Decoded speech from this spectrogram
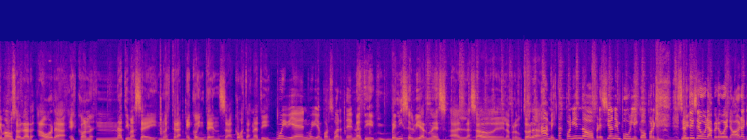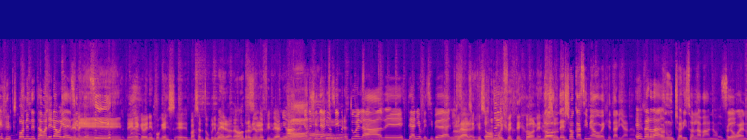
que vamos a hablar ahora es con Nati Masei, nuestra eco intensa. ¿Cómo estás, Nati? Muy bien, muy bien, por suerte. Nati, ¿venís el viernes al asado de la productora? Ah, me estás poniendo presión en público porque Sí. no estoy segura, pero bueno, ahora que me exponen de esta manera voy a decir que sí. Tenés que venir porque es, eh, va a ser tu primero, ¿no? Reunión Sí. de fin de año. Ah, reunión de fin de año sí, pero estuve en la de este año, principio de año. Claro, es que somos Estoy- muy festejones nosotros. Donde yo casi me hago vegetariana. Es verdad. Con un chorizo en la mano. Sí. Pero bueno.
